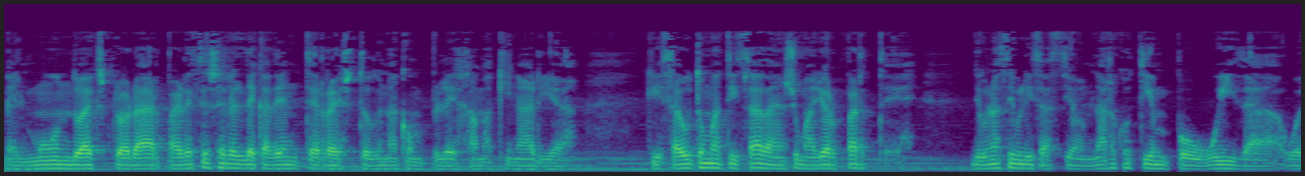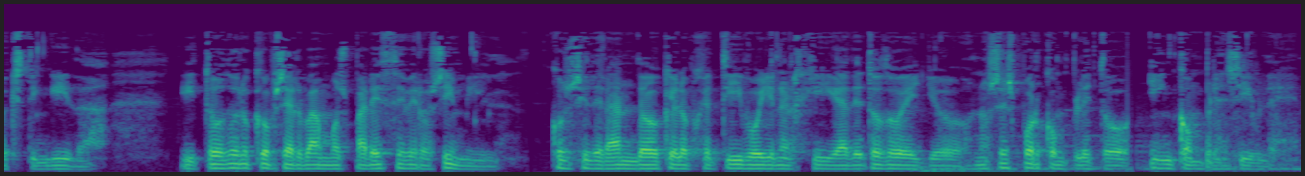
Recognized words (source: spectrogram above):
El mundo a explorar parece ser el decadente resto de una compleja maquinaria, quizá automatizada en su mayor parte, de una civilización largo tiempo huida o extinguida, y todo lo que observamos parece verosímil, considerando que el objetivo y energía de todo ello nos es por completo incomprensible.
